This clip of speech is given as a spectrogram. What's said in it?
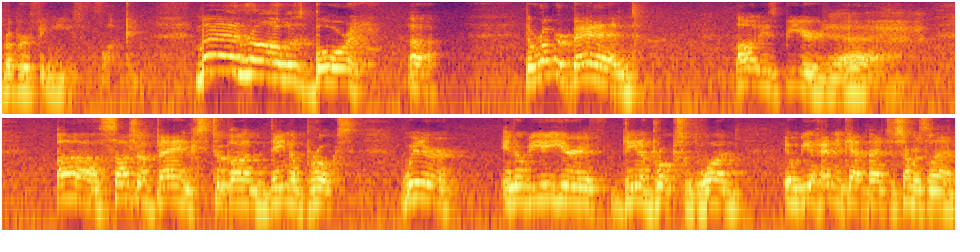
Rubber thingy. Fucking. Man, Raw was boring. Uh, the rubber band on his beard. Uh, Sasha Banks took on Dana Brooks. Winner, it'll be either if Dana Brooks won, it would be a handicap match at SummerSlam.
